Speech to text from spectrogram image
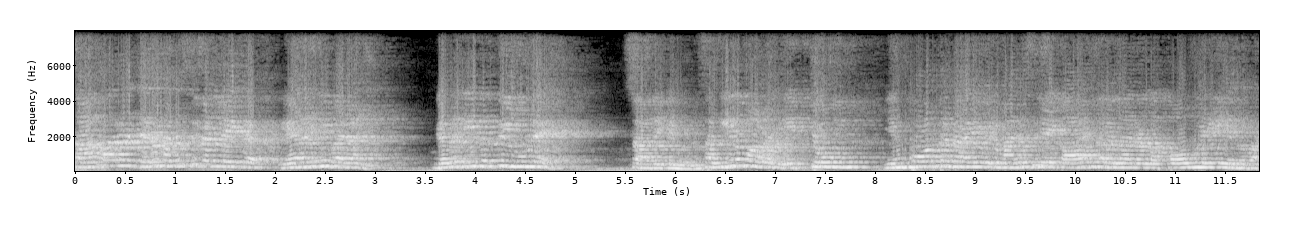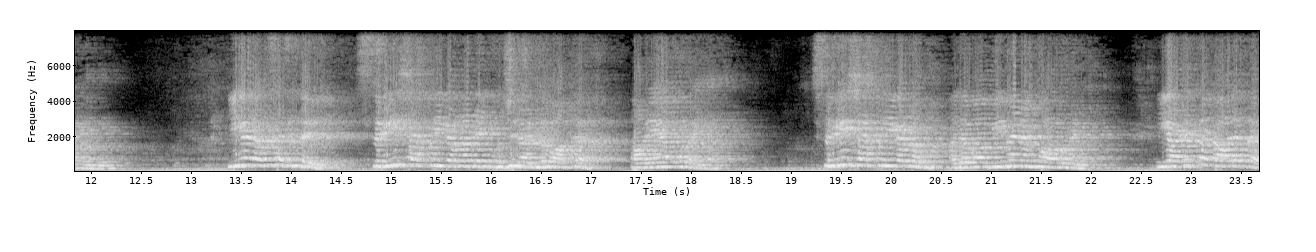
സാധാരണ ജനമനസ്സുകളിലേക്ക് ഇറങ്ങി വരാൻ ഗണഗീതത്തിലൂടെ സാധിക്കുന്നുണ്ട് സംഗീതമാണ് ഏറ്റവും ഇമ്പോർട്ടന്റ് ആയ ഒരു മനസ്സിലേക്ക് ആഴ്ന്നിറങ്ങാനുള്ള പോംവഴി എന്ന് പറയുന്നത്. ഈ ഒരു അവസരത്തിൽ സ്ത്രീ ശാക്തീകരണത്തെ കുറിച്ച് രണ്ട് വാക്ക് പറയാതെ വയ്യ സ്ത്രീ ശാക്തീകരണം അഥവാ വിമൻ എംപവർമെന്റ് ഈ അടുത്ത കാലത്ത്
